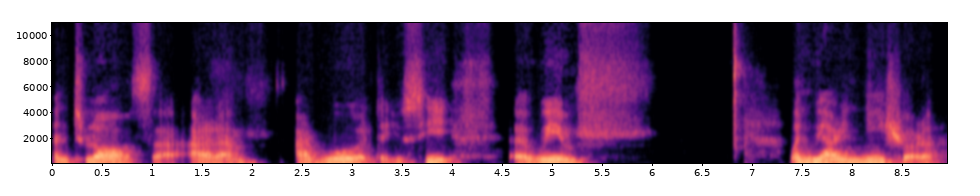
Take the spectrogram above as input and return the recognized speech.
and to love our um, our world. You see, uh, we when we are in nature,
